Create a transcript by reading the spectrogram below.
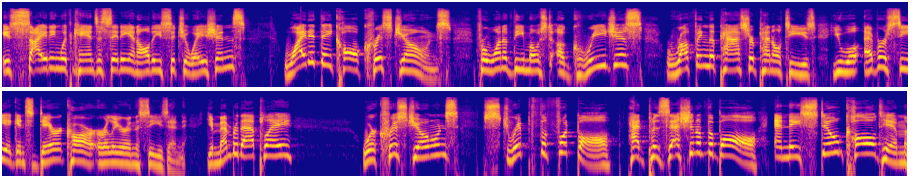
is siding with Kansas City in all these situations. Why did they call Chris Jones for one of the most egregious roughing the passer penalties you will ever see against Derek Carr earlier in the season? You remember that play where Chris Jones stripped the football, had possession of the ball, and they still called him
